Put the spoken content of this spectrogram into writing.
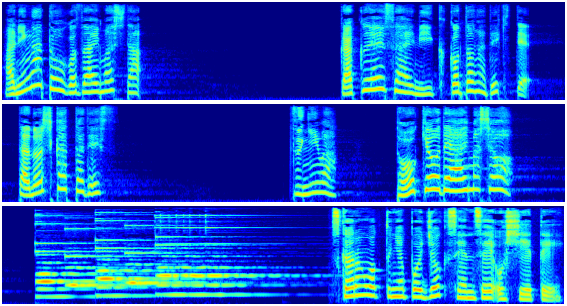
ありがとうございました。学園祭に行くことができて楽しかったです。次は東京で会いましょう。Sekarang waktunya pojok Sensei Oshiete.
